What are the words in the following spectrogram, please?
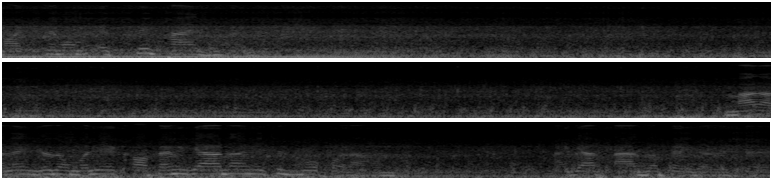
ماکسیموم اسپید پنج مایل من الان اینجا دنبال یه کافه میگردم یه چیز بخورم. اگر غذا پیدا بشه.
